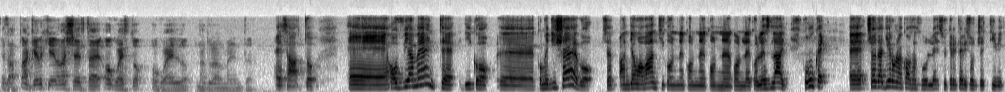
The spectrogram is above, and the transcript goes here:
Esatto, anche perché una scelta è o questo o quello, naturalmente. Esatto. Eh, ovviamente, dico, eh, come dicevo, se andiamo avanti con, con, con, con le, le, slide, comunque eh, c'è da dire una cosa sulle, sui criteri soggettivi.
